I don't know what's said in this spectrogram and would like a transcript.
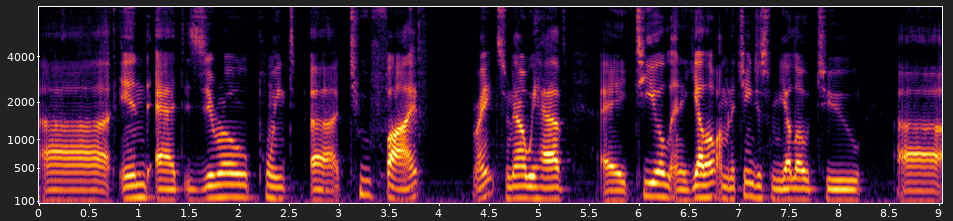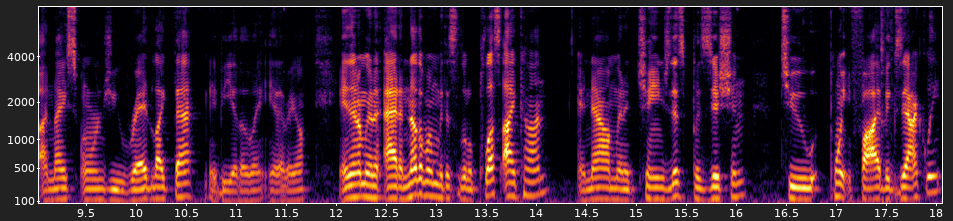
uh, end at 0.25 right so now we have a teal and a yellow. I'm going to change this from yellow to uh, a nice orangey red like that maybe the other way yeah there we go and then I'm going to add another one with this little plus icon and now I'm going to change this position to 0.5 exactly.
